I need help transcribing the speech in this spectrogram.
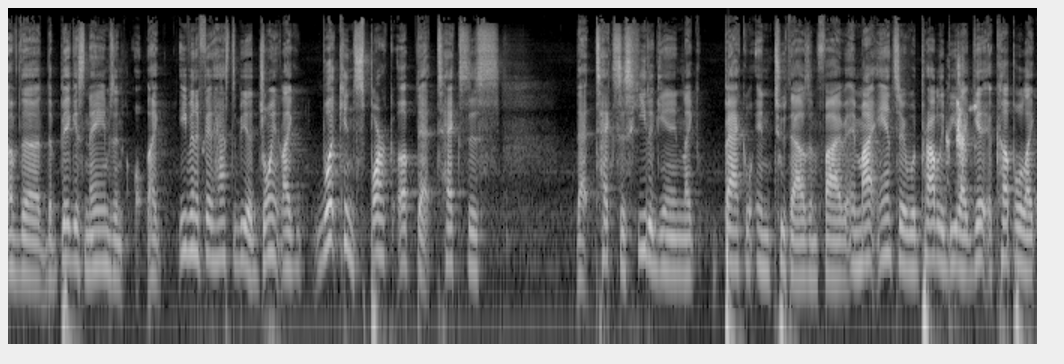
of the the biggest names and like even if it has to be a joint, like what can spark up that Texas that Texas heat again, like back in 2005? And my answer would probably be like get a couple, like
